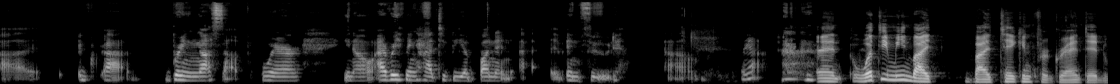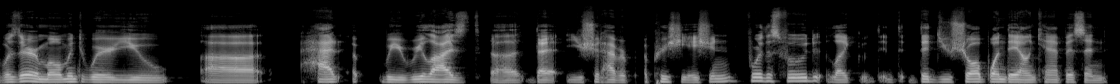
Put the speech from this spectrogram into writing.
uh, uh, bringing us up, where you know everything had to be abundant uh, in food. Um, so yeah. and what do you mean by by taken for granted? Was there a moment where you uh, had where you realized uh, that you should have appreciation for this food? Like, did, did you show up one day on campus and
